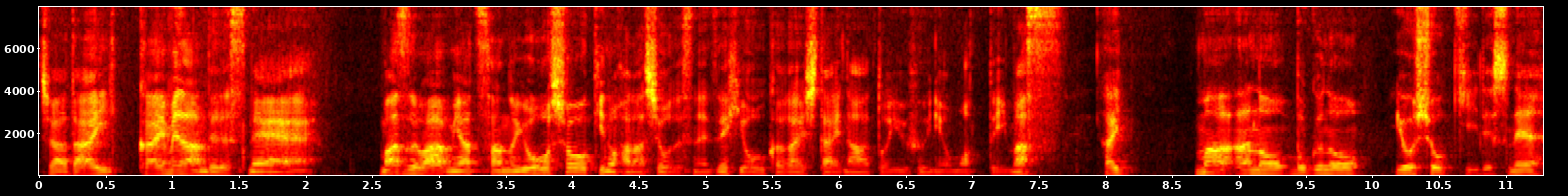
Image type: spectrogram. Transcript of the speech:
じゃあ第1回目なんでですね、まずは宮津さんの幼少期の話をですねぜひお伺いしたいなというふうに思っています。はい。まああの僕の幼少期ですね。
